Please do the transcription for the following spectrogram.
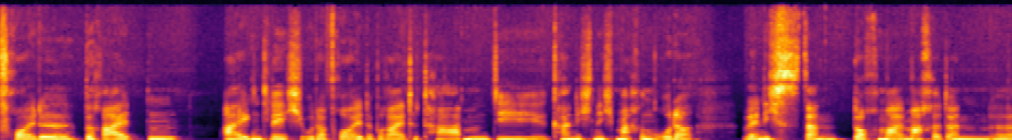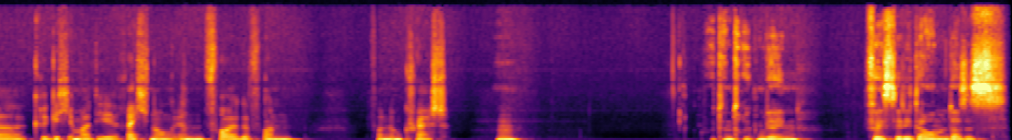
Freude bereiten eigentlich oder Freude bereitet haben, die kann ich nicht machen. Oder wenn ich es dann doch mal mache, dann äh, kriege ich immer die Rechnung in Folge von, von einem Crash. Hm. Gut, dann drücken wir Ihnen feste die Daumen, dass es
